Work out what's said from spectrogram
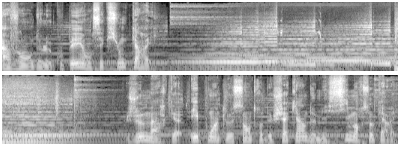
avant de le couper en sections carrées. Je marque et pointe le centre de chacun de mes 6 morceaux carrés.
